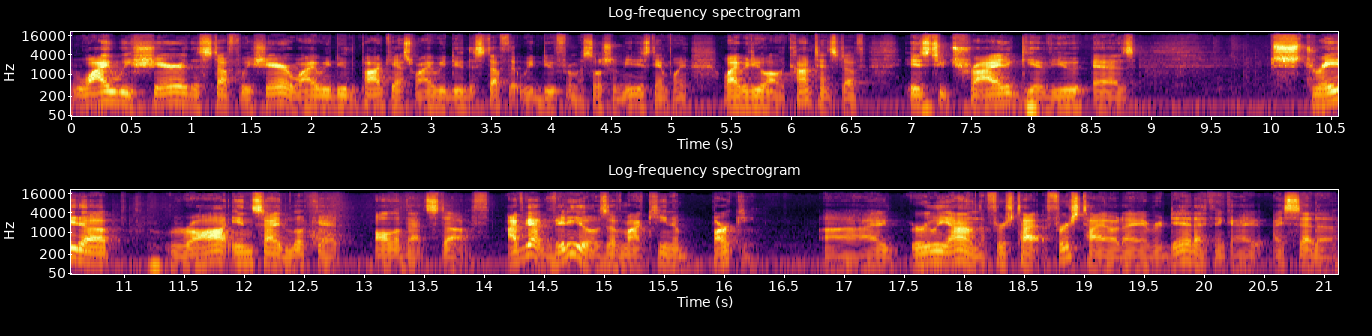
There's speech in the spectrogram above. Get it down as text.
why we share the stuff we share, why we do the podcast, why we do the stuff that we do from a social media standpoint, why we do all the content stuff, is to try to give you as straight up, raw inside look at all of that stuff. I've got videos of Makina barking. Uh, I early on the first tie, first tie out I ever did, I think I, I set a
